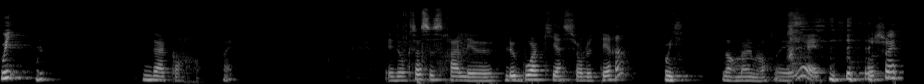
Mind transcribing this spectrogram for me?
Oui. D'accord. Ouais. Et donc ça, ce sera le, le bois qu'il y a sur le terrain? Oui, normalement. Oui, ouais, trop chouette.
